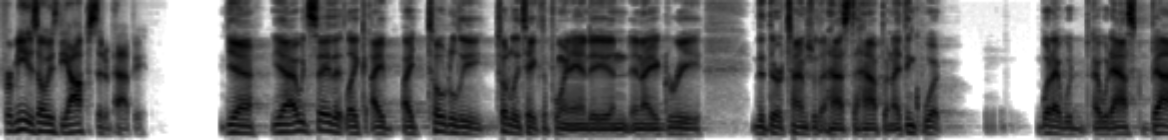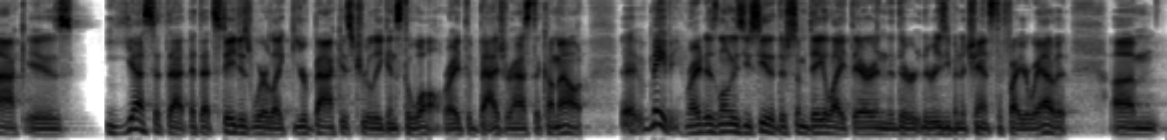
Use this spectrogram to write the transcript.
for me is always the opposite of happy. Yeah, yeah, I would say that like I I totally totally take the point, Andy, and and I agree that there are times where that has to happen. I think what what I would I would ask back is yes, at that at that stages where like your back is truly against the wall, right? The badger has to come out, uh, maybe, right? As long as you see that there's some daylight there and there there is even a chance to fight your way out of it. Um,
